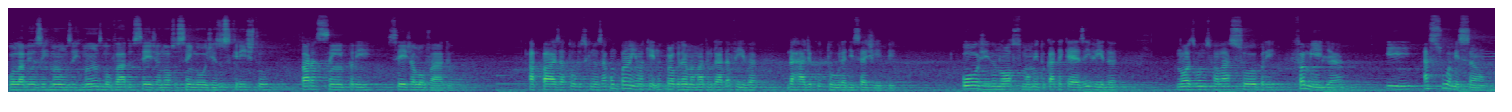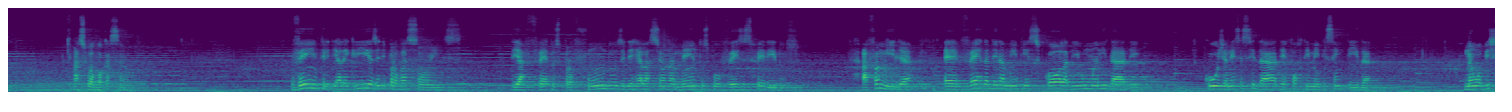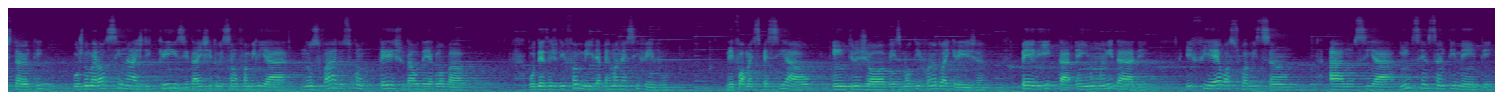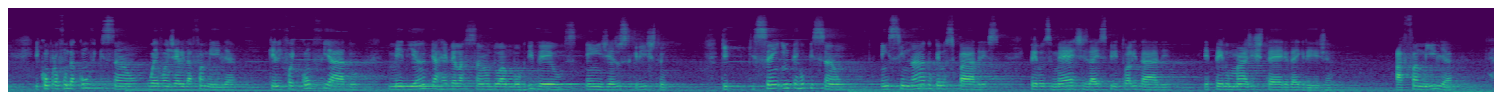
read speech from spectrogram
Olá, meus irmãos e irmãs, louvado seja nosso Senhor Jesus Cristo, para sempre seja louvado. A paz a todos que nos acompanham aqui no programa Madrugada Viva da Rádio Cultura de Sergipe. Hoje, no nosso momento Catequese e Vida, nós vamos falar sobre família e a sua missão, a sua vocação. Ventre de alegrias e de provações, de afetos profundos e de relacionamentos por vezes feridos. A família é verdadeiramente escola de humanidade, cuja necessidade é fortemente sentida. Não obstante, os numerosos sinais de crise da instituição familiar nos vários contextos da aldeia global, o desejo de família permanece vivo, de forma especial entre os jovens, motivando a igreja perita em humanidade e fiel à sua missão, a anunciar incessantemente e com profunda convicção o Evangelho da família, que lhe foi confiado mediante a revelação do amor de Deus em Jesus Cristo, que, que sem interrupção, ensinado pelos padres, pelos mestres da espiritualidade e pelo magistério da Igreja. A família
